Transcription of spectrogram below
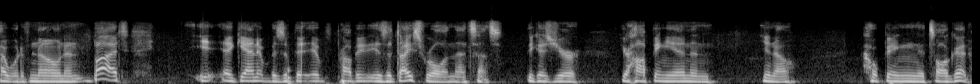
I would have known. And but it, again, it was a bit. It probably is a dice roll in that sense because you're you're hopping in and you know hoping it's all good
